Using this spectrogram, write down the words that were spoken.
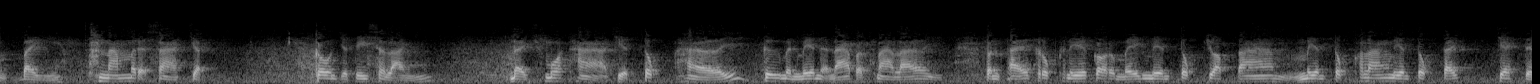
18ឆ្នាំរក្សាចិត្តកូនជាទីស្រឡាញ់ដែលឈ្មោះថាជាទុកហើយ គឺមិនមានអ្នកណាប្រាថ្នាឡើយ ប៉ុន្តែគ្រប់គ្នាក៏រមែងមានទុកជាប់តាម មានទុកខ្លាំងមានទុកតិចចេះតែ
